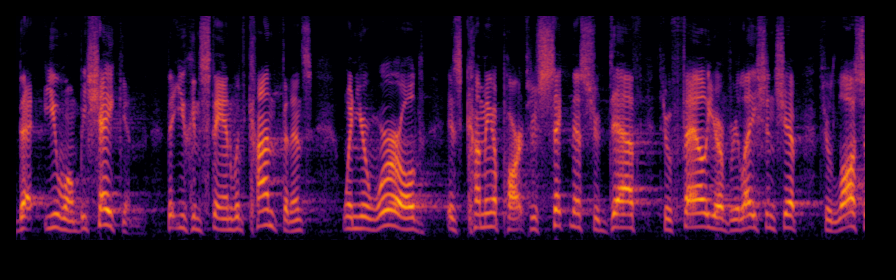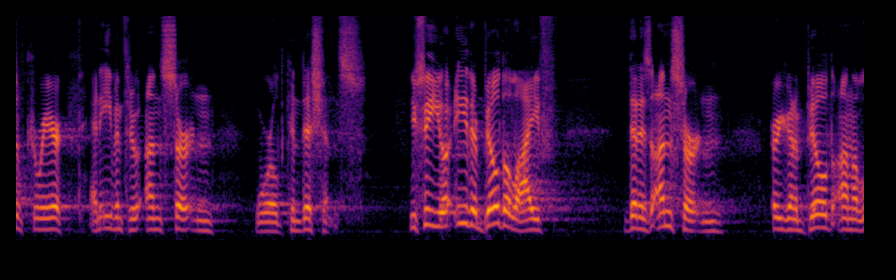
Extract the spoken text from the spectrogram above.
that you won't be shaken, that you can stand with confidence when your world is coming apart through sickness, through death, through failure of relationship, through loss of career, and even through uncertain world conditions. You see, you either build a life that is uncertain or you're going to build on a,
